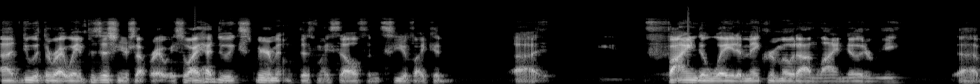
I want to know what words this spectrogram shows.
uh, do it the right way and position yourself the right way. So I had to experiment with this myself and see if I could uh, find a way to make remote online notary uh,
